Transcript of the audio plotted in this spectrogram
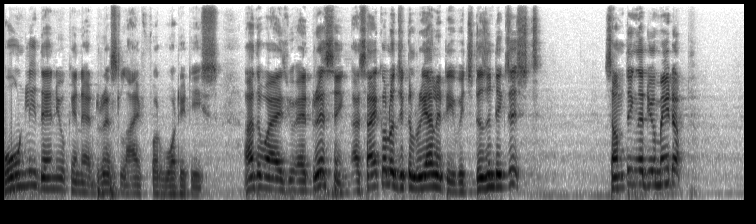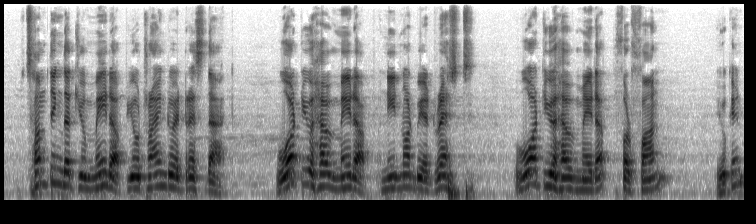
Only then you can address life for what it is. Otherwise, you're addressing a psychological reality which doesn't exist. something that you made up. Something that you made up, you're trying to address that. What you have made up need not be addressed. What you have made up for fun, you can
